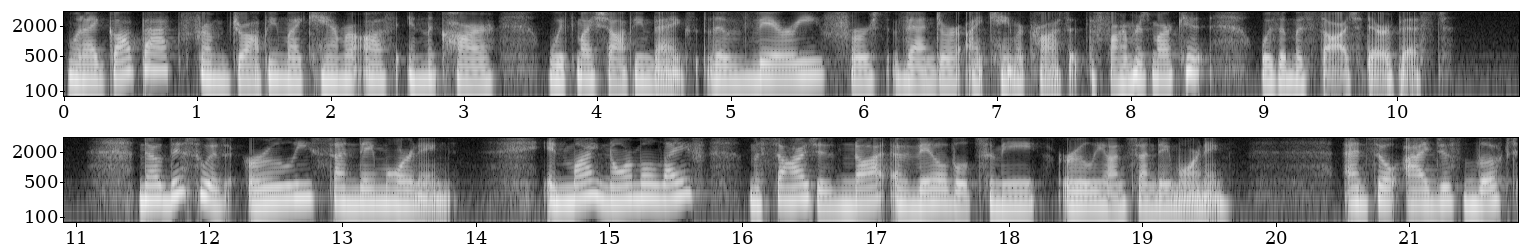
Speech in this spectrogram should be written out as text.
When I got back from dropping my camera off in the car with my shopping bags, the very first vendor I came across at the farmer's market was a massage therapist. Now, this was early Sunday morning, in my normal life, massage is not available to me early on Sunday morning. And so I just looked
